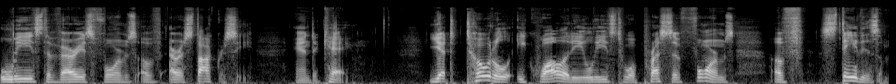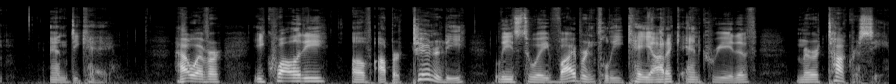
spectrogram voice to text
leads to various forms of aristocracy and decay. Yet total equality leads to oppressive forms of statism and decay. However, equality of opportunity leads to a vibrantly chaotic and creative meritocracy.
